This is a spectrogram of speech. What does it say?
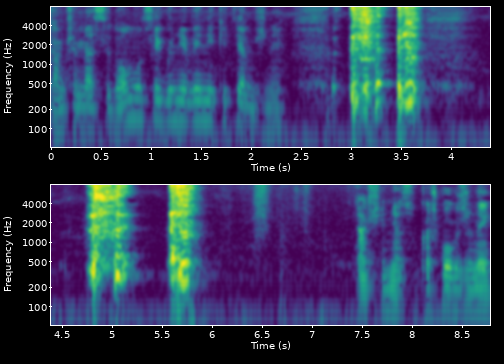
Kam čia mes įdomus, jeigu ne vieni kitiems, žinai. Aš čia nesu kažkoks, žinai,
